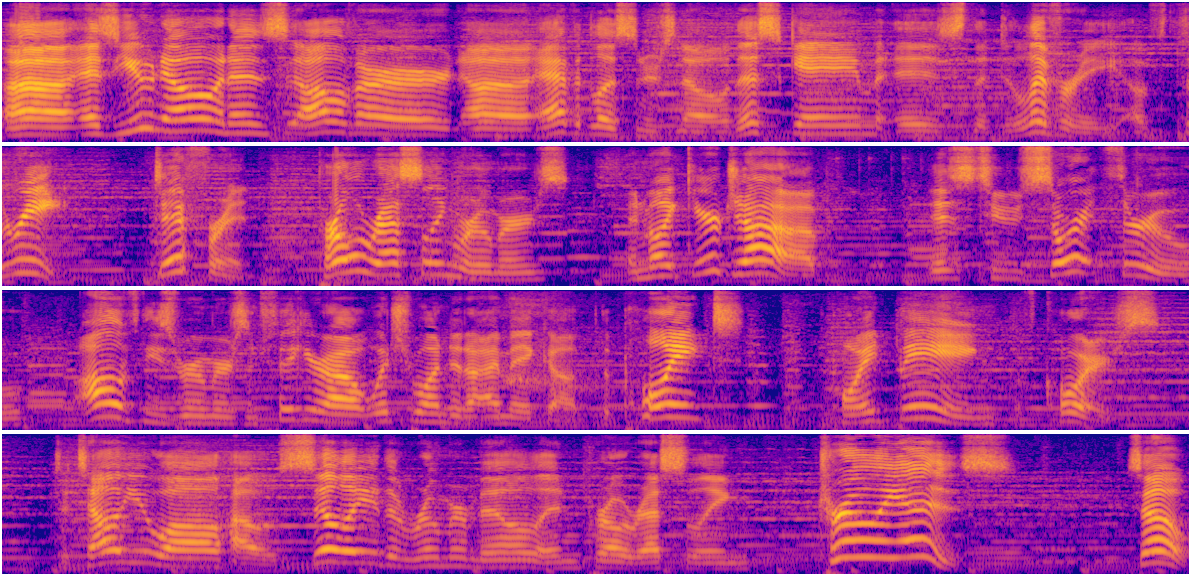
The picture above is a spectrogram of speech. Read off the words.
Uh, as you know, and as all of our uh, avid listeners know, this game is the delivery of three different pro wrestling rumors. And Mike, your job is to sort through all of these rumors and figure out which one did I make up. The point, point being, of course, to tell you all how silly the rumor mill in pro wrestling truly is. So,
